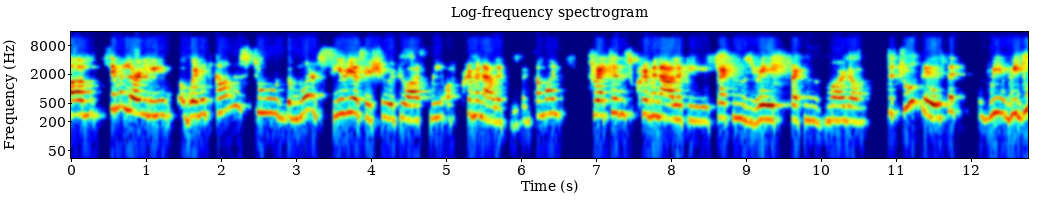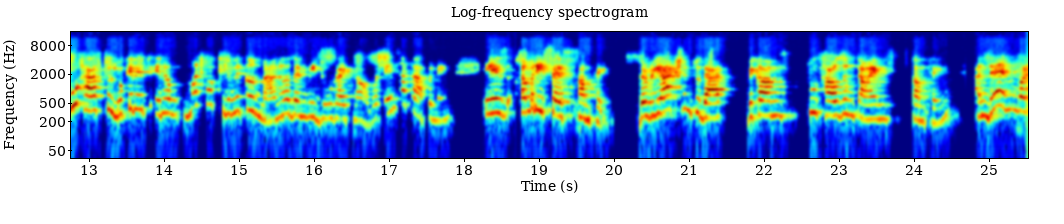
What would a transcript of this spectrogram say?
um, similarly, when it comes to the more serious issue, if you ask me, of criminality, when someone threatens criminality, threatens rape, threatens murder, the truth is that we, we do have to look at it in a much more clinical manner than we do right now. What ends up happening is somebody says something. The reaction to that becomes 2,000 times something. And then what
